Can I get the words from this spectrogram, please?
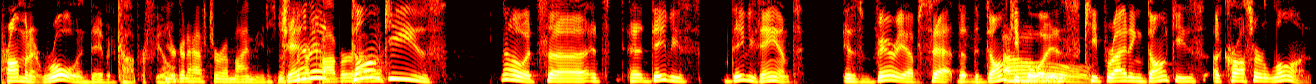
prominent role in David Copperfield. You're going to have to remind me. Does Mr. Janet Micawber donkeys. No, it's uh it's uh, Davy's Davy's aunt is very upset that the donkey Oh. boys keep riding donkeys across her lawn.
